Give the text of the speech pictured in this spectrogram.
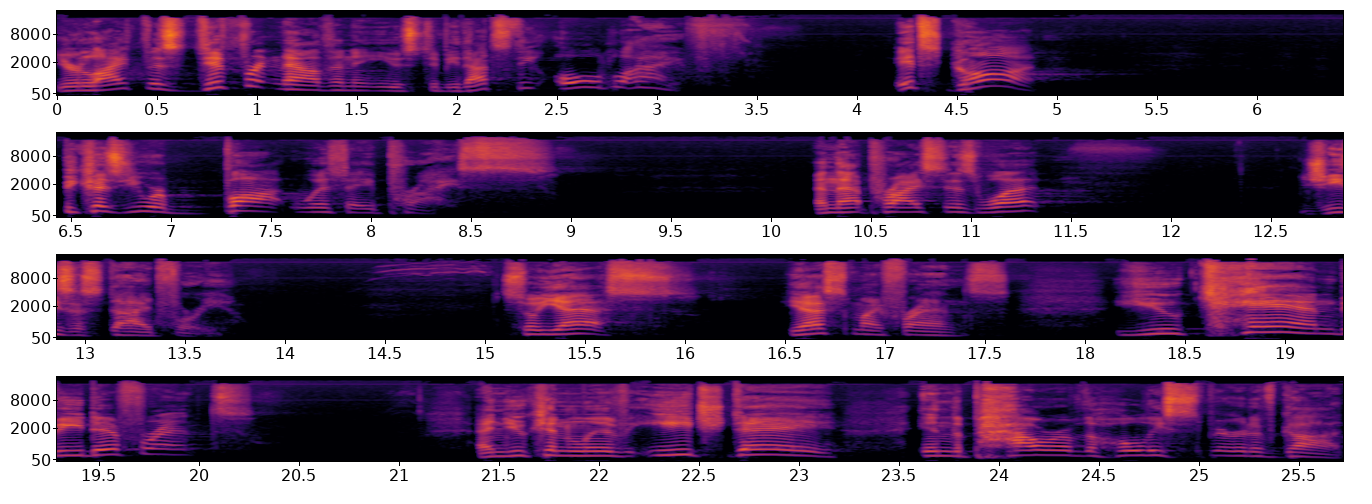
Your life is different now than it used to be. That's the old life, it's gone because you were bought with a price. And that price is what? Jesus died for you. So, yes, Yes, my friends, you can be different. And you can live each day in the power of the Holy Spirit of God.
